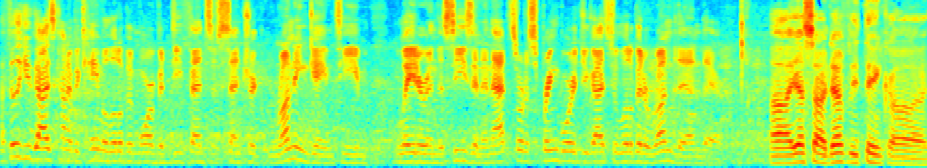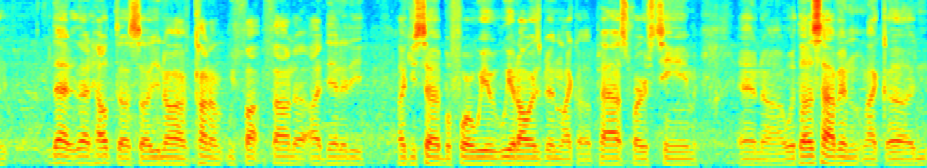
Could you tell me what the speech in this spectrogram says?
I feel like you guys kind of became a little bit more of a defensive-centric running game team later in the season, and that sort of springboarded you guys to a little bit of run to the end there. Uh, yes, sir. I definitely think uh, that that helped us. Uh, you know, I've kind of we fo- found an identity. Like you said before, we we had always been like a pass first team, and uh, with us having like a n-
